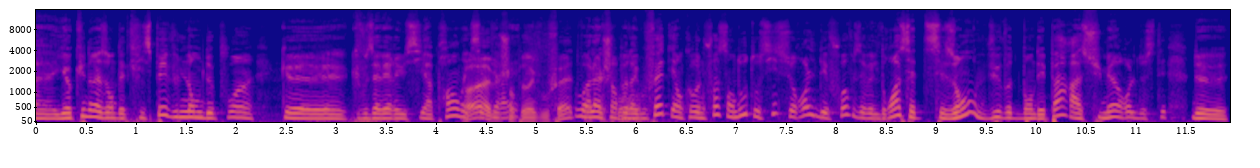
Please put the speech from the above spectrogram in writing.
euh, il n'y a aucune raison d'être crispé, vu le nombre de points que, que vous avez réussi à prendre, Ouais, etc. le championnat que vous faites. Voilà le championnat que vous faites. Et encore une fois, sans doute aussi ce rôle, des fois, vous avez le droit cette saison, vu votre bon départ, à assumer un rôle de, de,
